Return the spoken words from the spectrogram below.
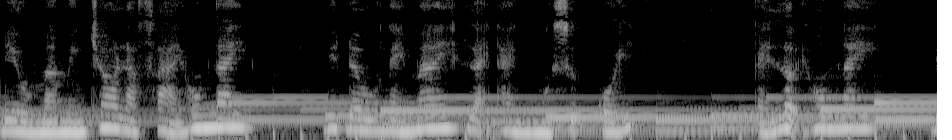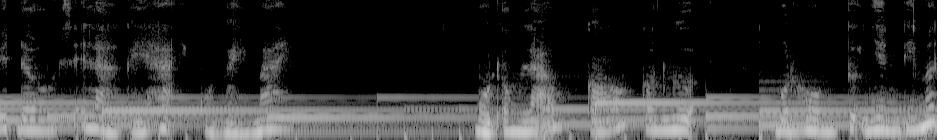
Điều mà mình cho là phải hôm nay, biết đâu ngày mai lại thành một sự quấy cái lợi hôm nay, biết đâu sẽ là cái hại của ngày mai. Một ông lão có con ngựa, một hôm tự nhiên đi mất.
